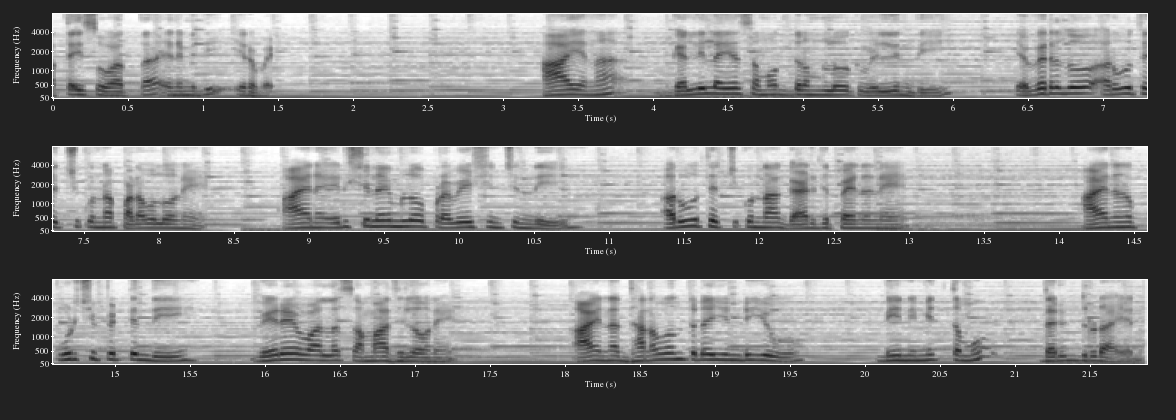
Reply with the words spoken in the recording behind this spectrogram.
అత్తైసు వార్త ఎనిమిది ఇరవై. ఆయన గల్లిలయ సముద్రంలోకి వెళ్ళింది. ఎవరిదో అరువు తెచ్చుకున్న పడవలోనే ఆయన ఎరుశలేంలో ప్రవేశించింది. అరువు తెచ్చుకున్న గాడిదపైననే ఆయనను పూడ్చిపెట్టింది వేరే వాళ్ళ సమాధిలోనే. ఆయన ధనవంతుడయ్యుండియు మీ నిమిత్తము దరిద్రుడాయను.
